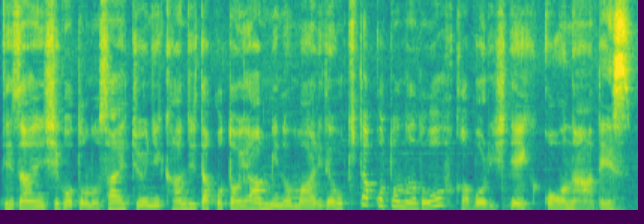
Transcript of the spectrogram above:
デザイン仕事の最中に感じたことや身の回りで起きたことなどを深掘りしていくコーナーです。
